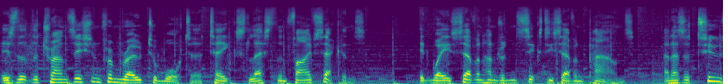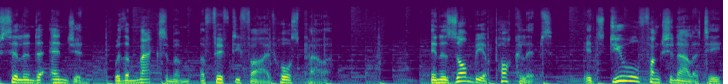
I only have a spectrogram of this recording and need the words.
is that the transition from road to water takes less than 5 seconds. It weighs 767 pounds and has a two-cylinder engine with a maximum of 55 horsepower. In a zombie apocalypse, its dual functionality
